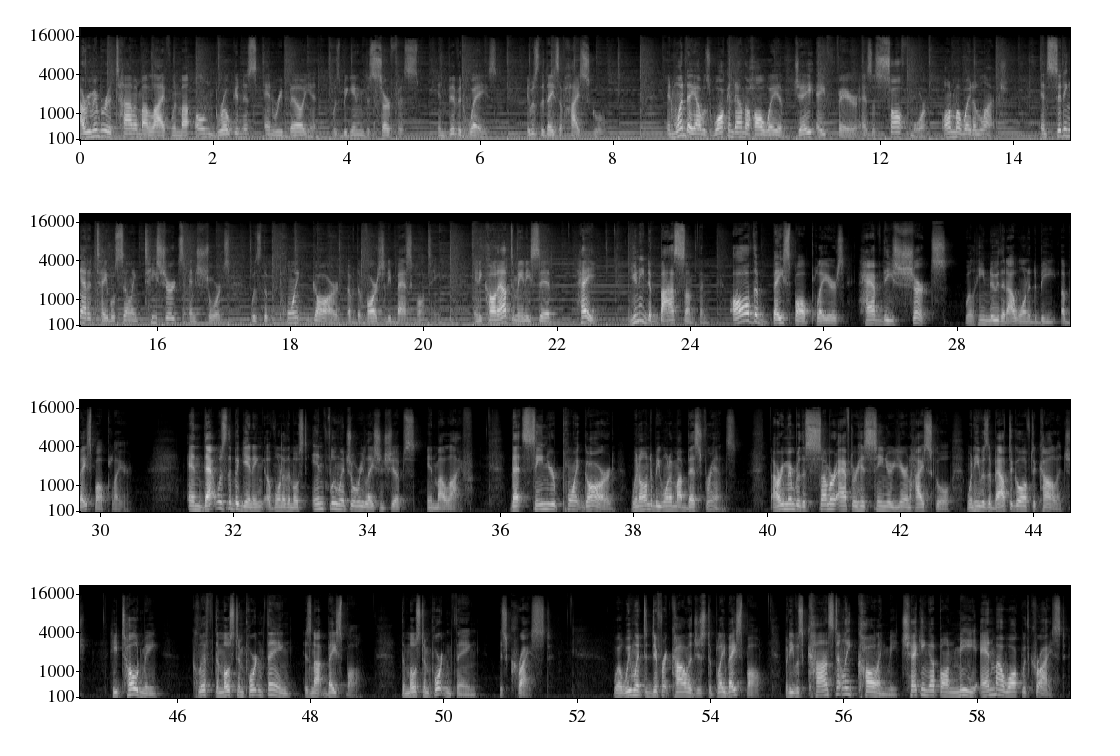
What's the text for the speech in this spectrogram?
I remember a time in my life when my own brokenness and rebellion was beginning to surface in vivid ways. It was the days of high school. And one day I was walking down the hallway of J.A. Fair as a sophomore on my way to lunch. And sitting at a table selling t shirts and shorts was the point guard of the varsity basketball team. And he called out to me and he said, Hey, you need to buy something. All the baseball players have these shirts. Well, he knew that I wanted to be a baseball player. And that was the beginning of one of the most influential relationships in my life. That senior point guard went on to be one of my best friends. I remember the summer after his senior year in high school when he was about to go off to college. He told me, Cliff, the most important thing is not baseball. The most important thing is Christ. Well, we went to different colleges to play baseball, but he was constantly calling me, checking up on me and my walk with Christ.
